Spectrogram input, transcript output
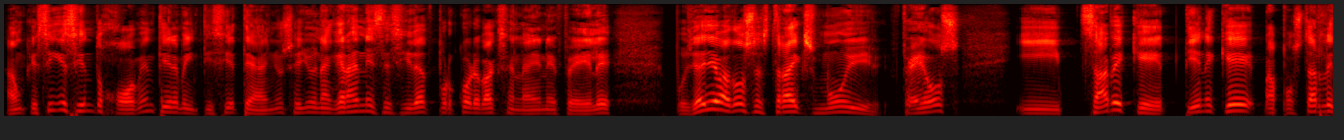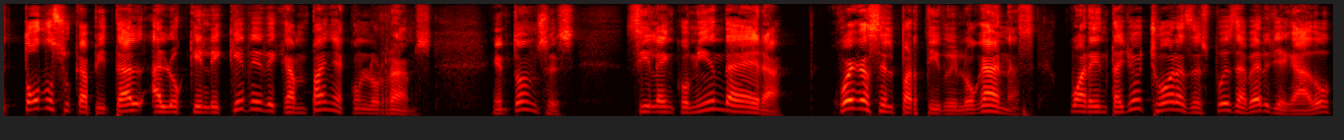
Aunque sigue siendo joven, tiene 27 años, hay una gran necesidad por quarterbacks en la NFL, pues ya lleva dos strikes muy feos y sabe que tiene que apostarle todo su capital a lo que le quede de campaña con los Rams. Entonces, si la encomienda era, juegas el partido y lo ganas 48 horas después de haber llegado,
